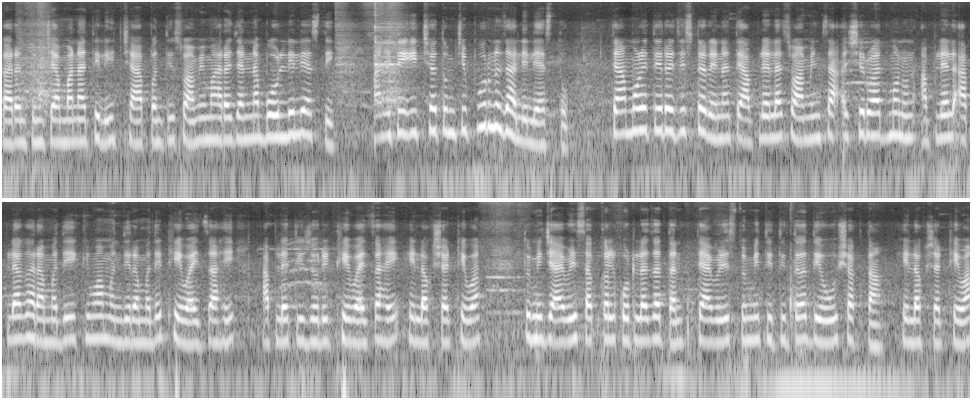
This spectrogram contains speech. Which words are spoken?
कारण तुमच्या मनातील इच्छा आपण ती स्वामी महाराजांना बोललेली असते आणि ती इच्छा तुमची पूर्ण झालेली असतो. त्यामुळे ते रजिस्टर आहे ना ते आपल्याला स्वामींचा आशीर्वाद म्हणून आपल्याला आपल्या घरामध्ये किंवा मंदिरामध्ये ठेवायचं आहे. आपल्या तिजोरीत ठेवायचं आहे. हे लक्षात ठेवा. तुम्ही ज्यावेळेस अक्कलकोटला जाता त्यावेळेस तुम्ही ती तिथं देऊ शकता. हे लक्षात ठेवा.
